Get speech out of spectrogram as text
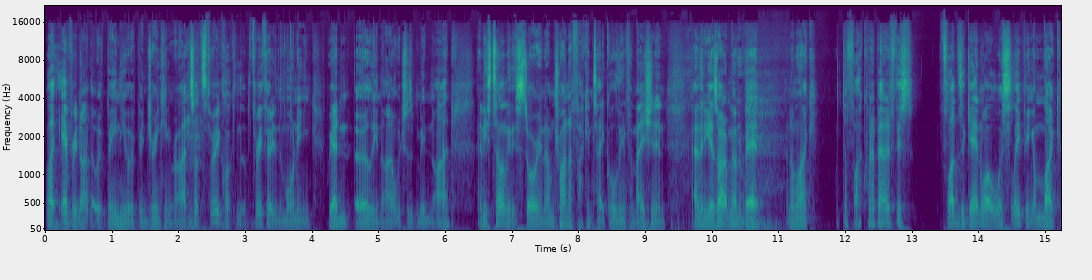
like every night that we've been here we've been drinking right? So it's three o'clock in the three thirty in the morning. We had an early night which was midnight. And he's telling me this story and I'm trying to fucking take all the information in. And then he goes all right I'm going to bed. And I'm like what the fuck? What about if this floods again while we're sleeping? I'm like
